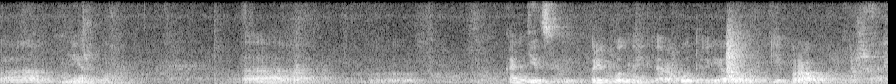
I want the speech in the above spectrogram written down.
э, между э, кондицией, пригодной для работы левого и правого полушария.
